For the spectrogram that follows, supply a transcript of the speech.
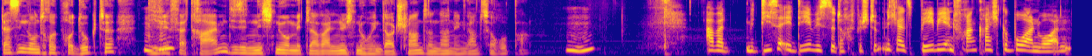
Das sind unsere Produkte, die mhm. wir vertreiben. Die sind nicht nur mittlerweile nicht nur in Deutschland, sondern in ganz Europa. Mhm. Aber mit dieser Idee bist du doch bestimmt nicht als Baby in Frankreich geboren worden.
